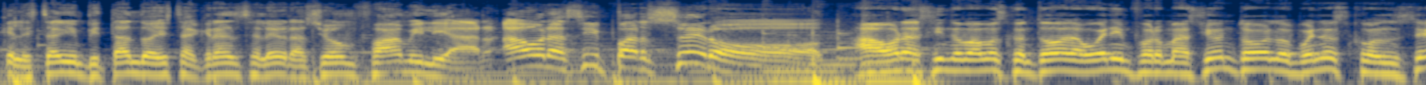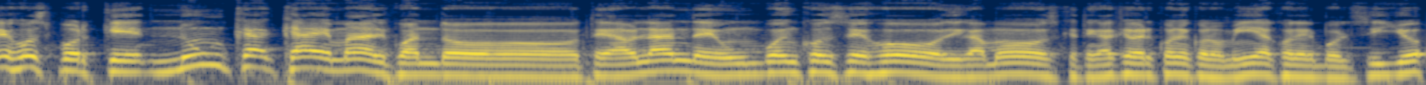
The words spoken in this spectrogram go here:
que le están invitando a esta gran celebración familiar. Ahora sí, parcero. Ahora sí nos vamos con toda la buena información, todos los buenos consejos, porque nunca cae mal cuando te hablan de un buen consejo, digamos, que tenga que ver con economía, con el bolsillo,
